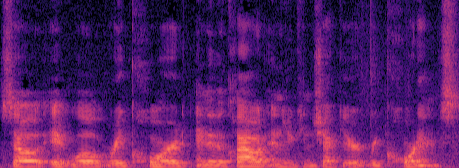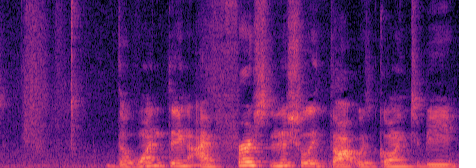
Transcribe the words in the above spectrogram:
So it will record into the cloud and you can check your recordings. The one thing I first initially thought was going to be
